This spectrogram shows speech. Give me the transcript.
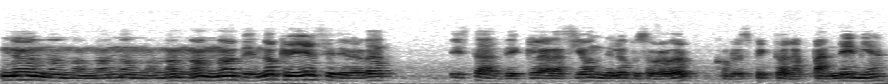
No, no, no, no, no, no, no, no, no, de no creerse de verdad esta declaración de López Obrador con respecto a la pandemia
